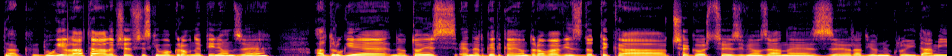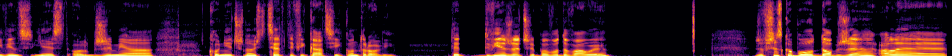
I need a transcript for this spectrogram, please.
Tak, długie lata, ale przede wszystkim ogromne pieniądze. A drugie, no to jest energetyka jądrowa, więc dotyka czegoś, co jest związane z radionukleidami, więc jest olbrzymia konieczność certyfikacji i kontroli. Te dwie rzeczy powodowały, że wszystko było dobrze, ale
